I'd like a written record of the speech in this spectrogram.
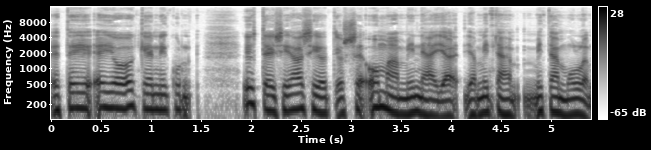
Että ei, ei ole oikein niin kuin yhteisiä asioita, jos se oma minä ja, ja mitä, mitä mulle,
